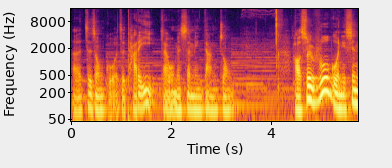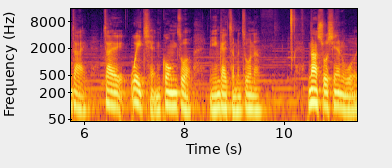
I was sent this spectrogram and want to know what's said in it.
呃这种果子，它的意在我们生命当中。好，所以如果你现在在为钱工作，你应该怎么做呢？那首先我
